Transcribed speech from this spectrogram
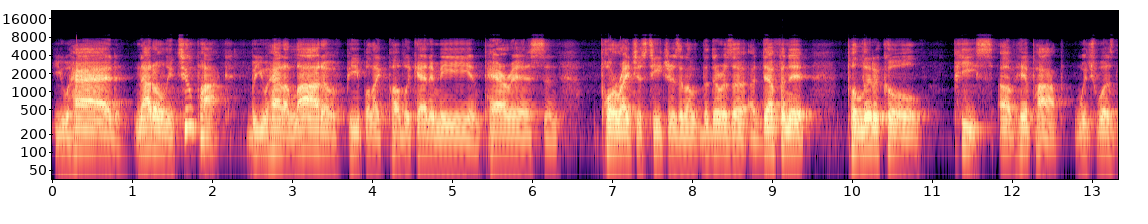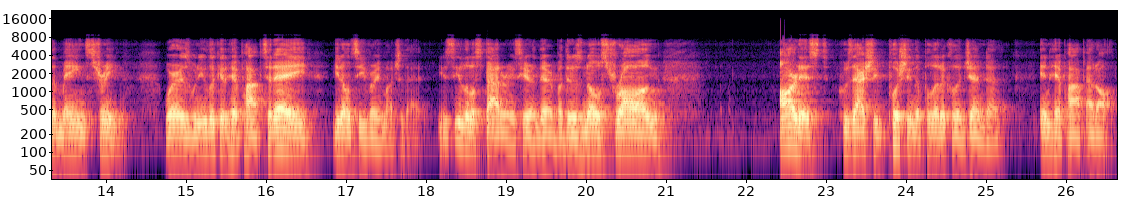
you had not only Tupac, but you had a lot of people like Public Enemy and Paris and Poor Righteous Teachers, and a, there was a, a definite political piece of hip hop, which was the mainstream. Whereas when you look at hip hop today, you don't see very much of that. You see little spatterings here and there, but there's no strong artist who's actually pushing the political agenda in hip hop at all.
